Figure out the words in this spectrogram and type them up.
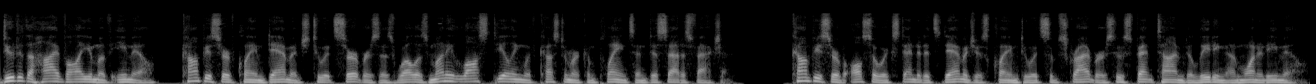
Due to the high volume of email, CompuServe claimed damage to its servers as well as money lost dealing with customer complaints and dissatisfaction. CompuServe also extended its damages claim to its subscribers who spent time deleting unwanted email.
